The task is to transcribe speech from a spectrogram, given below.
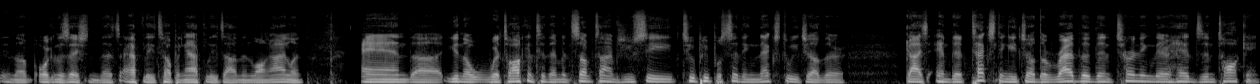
in an organization that's athletes helping athletes out in Long Island, and uh, you know we're talking to them, and sometimes you see two people sitting next to each other, guys, and they're texting each other rather than turning their heads and talking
